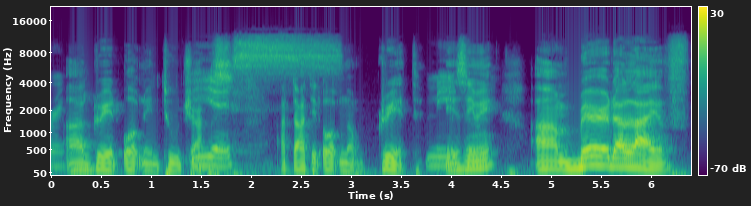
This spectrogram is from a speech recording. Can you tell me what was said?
Reggae. uh, great opening two tracks. Yes. I thought it opened up great. Me you see me? Um, Buried Alive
